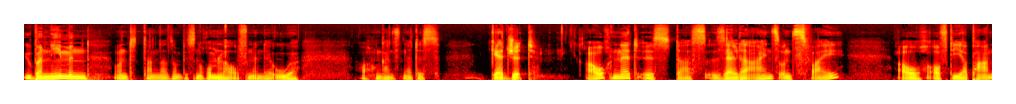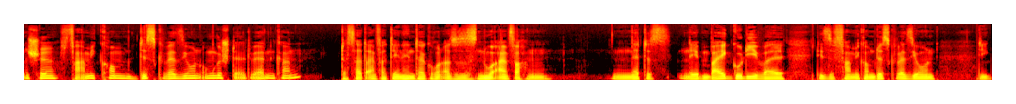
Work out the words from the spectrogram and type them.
übernehmen und dann da so ein bisschen rumlaufen in der Uhr. Auch ein ganz nettes Gadget. Auch nett ist, dass Zelda 1 und 2 auch auf die japanische Famicom Disk-Version umgestellt werden kann. Das hat einfach den Hintergrund, also es ist nur einfach ein nettes Nebenbei-Goodie, weil diese Famicom Disk-Version, die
